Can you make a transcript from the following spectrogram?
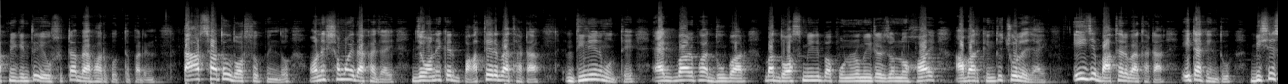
আপনি কিন্তু এই ওষুধটা ব্যবহার করতে পারেন। তার সাথেও দর্শকবৃন্দ, অনেক সময় দেখা যায় যে অনেকের বাতের ব্যথাটা দিনের মধ্যে একবার বা দুবার বা দশ মিনিট বা পনেরো মিনিটের জন্য হয়, আবার কিন্তু চলে যায়। এই যে বাতের ব্যথাটা, এটা কিন্তু বিশেষ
